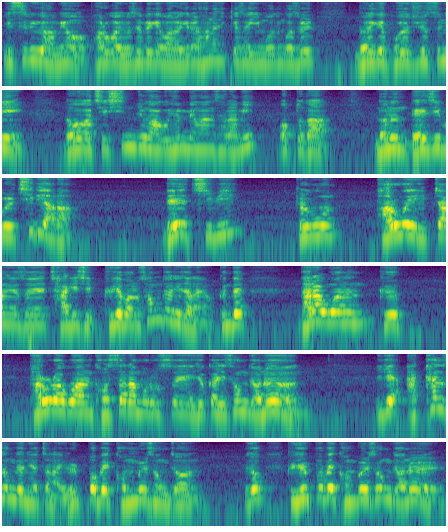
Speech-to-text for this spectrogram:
있으리요 하며 바로가 요셉에게 말하기를 하나님께서 이 모든 것을 너에게 보여주셨으니 너와 같이 신중하고 현명한 사람이 없도다. 너는 내 집을 치리하라. 내 집이 결국은 바로의 입장에서의 자기 집 그게 바로 성전이잖아요. 근데 나라고 하는 그 바로라고 하는 겉사람으로서의 이제까지 성전은 이게 악한 성전이었잖아요. 율법의 건물 성전. 그죠? 그 율법의 건물 성전을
